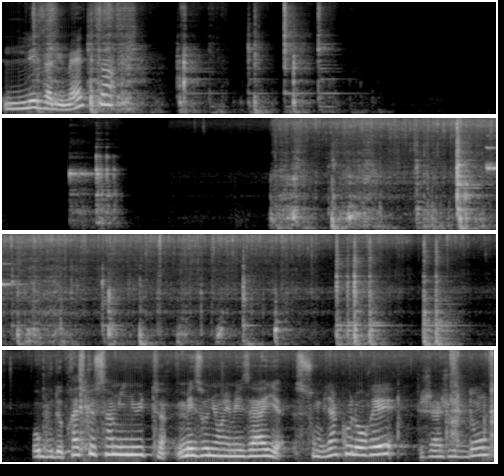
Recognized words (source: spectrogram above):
les allumettes de presque 5 minutes, mes oignons et mes ails sont bien colorés. J'ajoute donc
